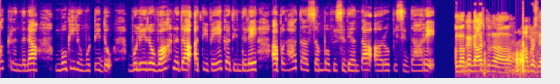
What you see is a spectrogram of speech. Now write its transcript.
ಆಕ್ರಂದನ ಮುಗಿಲು ಮುಟ್ಟಿದ್ದು, ಬುಲೆರೋ ವಾಹನದ ಅತಿ ವೇಗದಿಂದಲೇ ಅಪಘಾತ ಸಂಭವಿಸಿದೆ ಅಂತ ಆರೋಪಿಸಿದ್ದಾರೆ. ನಮ್ಮ ಹಾಸ್ಪಿಟಲ್ ಆಪರೇಷನ್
